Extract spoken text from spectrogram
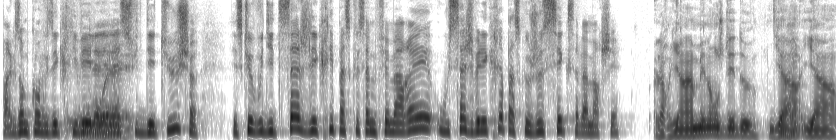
Par exemple, quand vous écrivez la, suite des tuches, est-ce que vous dites ça, je l'écris parce que ça me fait marrer, ou ça, je vais l'écrire parce que je sais que ça va marcher? Alors il y a un mélange des deux. Il y a, il y a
